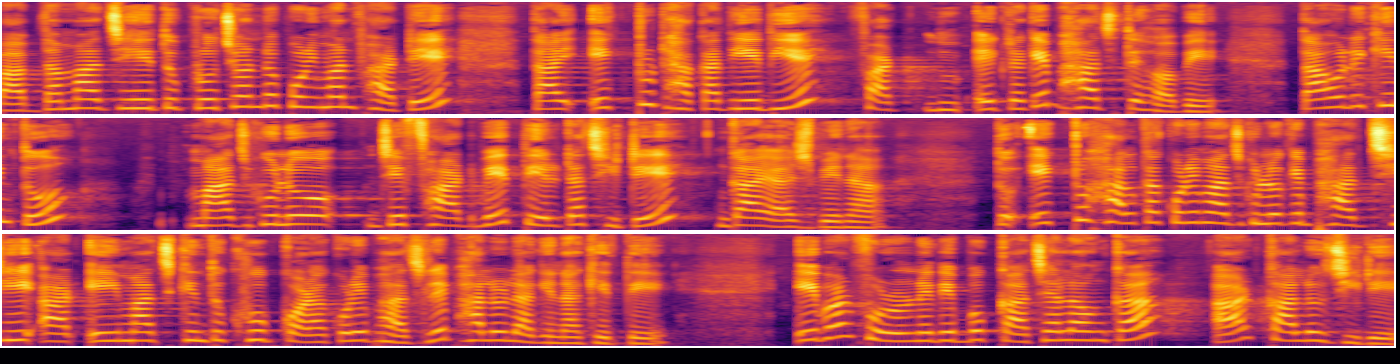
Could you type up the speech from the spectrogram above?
পাবদা মাছ যেহেতু প্রচণ্ড পরিমাণ ফাটে, তাই একটু ঢাকা দিয়ে দিয়ে ফাট, এটাকে ভাজতে হবে। তাহলে কিন্তু মাছগুলো যে ফাটবে, তেলটা ছিটে, গায়ে আসবে না। তো একটু হালকা করে মাছগুলোকে ভাজছি আর এই মাছ কিন্তু খুব কড়া করে ভাজলে ভালো লাগে না খেতে। এবার ফোড়নে দেব কাঁচা লঙ্কা আর কালো জিরে।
